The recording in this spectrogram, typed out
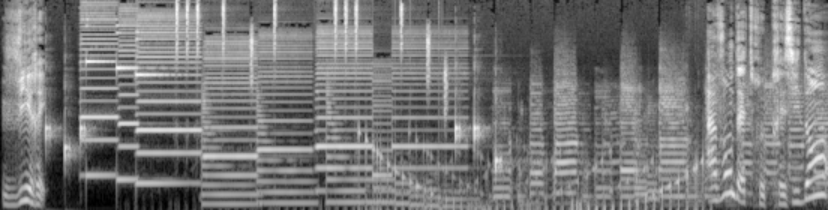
viré. Avant d'être président,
